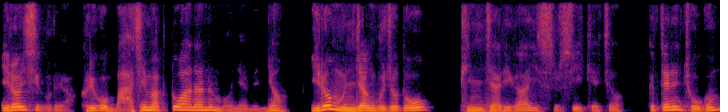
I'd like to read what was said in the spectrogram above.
이런 식으로요. 그리고 마지막 또 하나는 뭐냐면요. 이런 문장 구조도 빈자리가 있을 수 있겠죠. 그때는 조금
